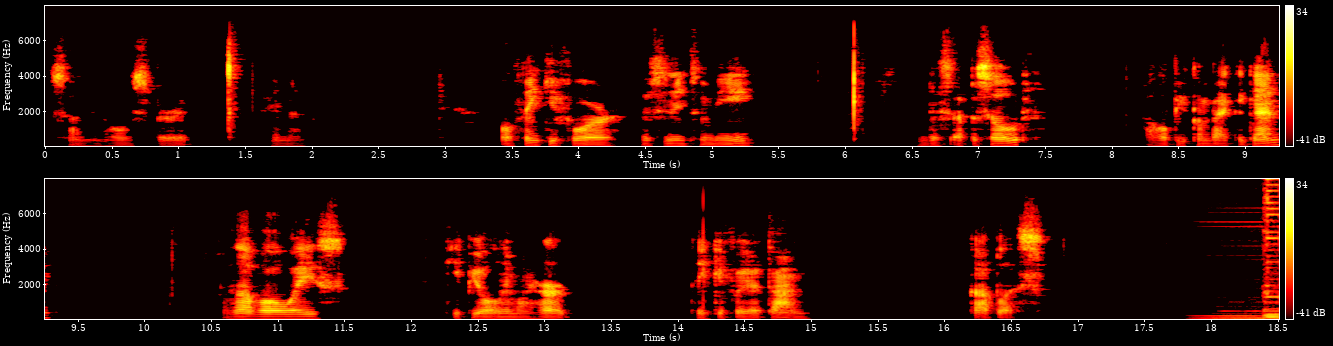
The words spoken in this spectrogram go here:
the Son, and the Holy Spirit. Amen. Well, thank you for listening to me in this episode. I hope you come back again. Love always. Keep you all in my heart. Thank you for your time. God bless.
